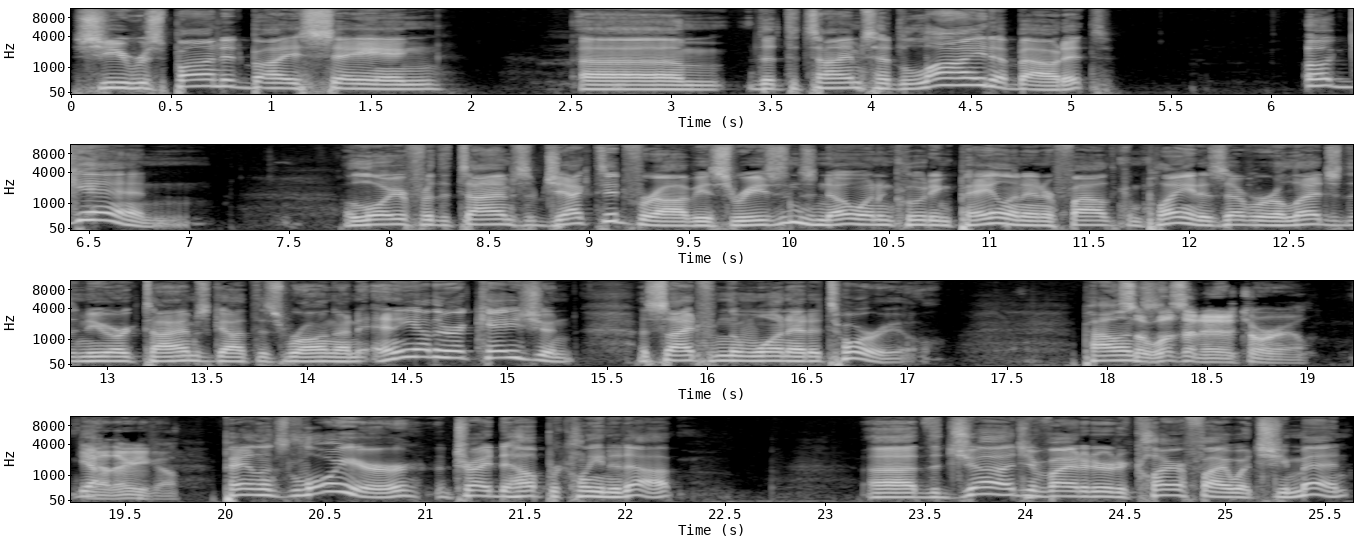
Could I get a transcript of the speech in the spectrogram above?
she responded by saying um, that the Times had lied about it again. A lawyer for the Times objected for obvious reasons. No one, including Palin in her filed complaint, has ever alleged the New York Times got this wrong on any other occasion aside from the one editorial. Palin's, So it was an editorial. Yeah, there you go. Palin's lawyer tried to help her clean it up. Uh, the judge invited her to clarify what she meant.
